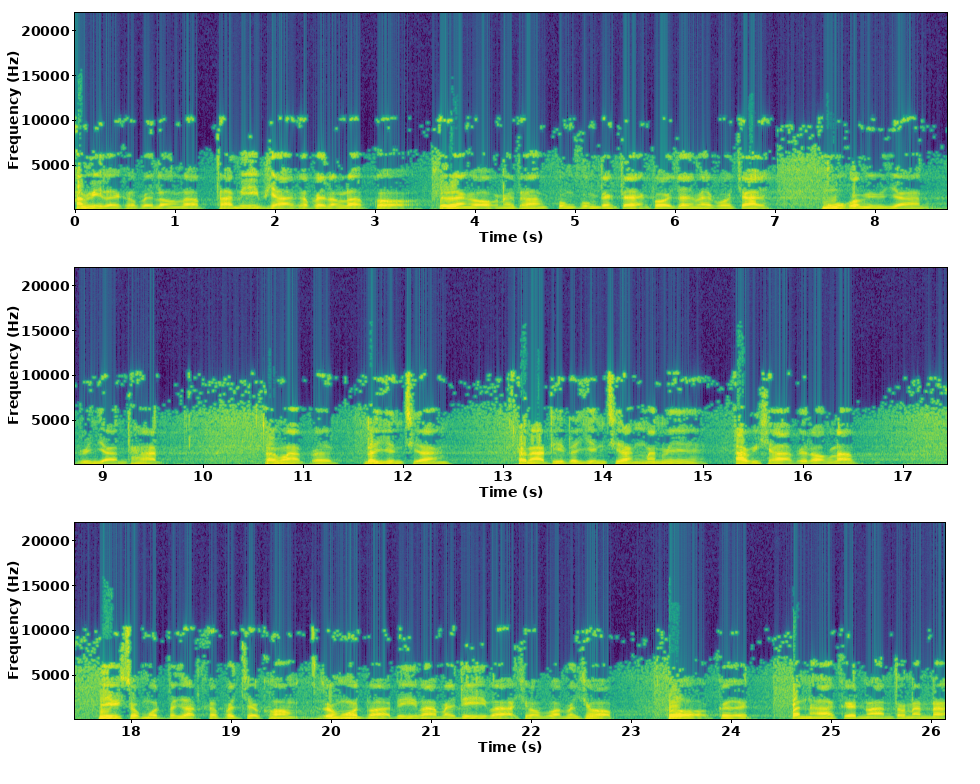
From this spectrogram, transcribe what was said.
ถ้ามีอะไรเข้าไปรองรับ ถ้ามีวิชาเข้าไปรองรับก็แสดงออกในทางปรุงปรุงแต่งแต่งพอใจไม่พอใจ หมูก็มีวิญญาณ วิญญาณธาตุสามารถไปได้ยินเสียง ขณะที่ได้ยินเสียงมันมีอวิชชาไปรองรับ มีสมมติประหยัดเข้าไปเกี่ยวข้อง สมมติว่าดีว่าไม่ดีว่าชอบว่าไม่ชอบ ก็เกิดปัญหาเกิดมานตรงนั้นได้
